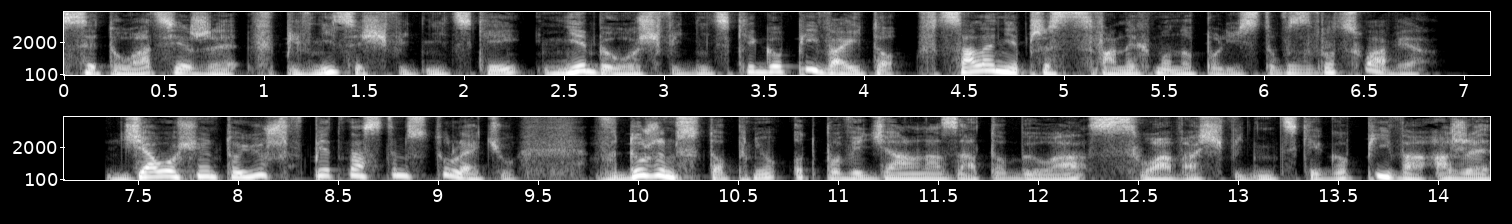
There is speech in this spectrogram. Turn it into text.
sytuacje, że w piwnicy świdnickiej nie było świdnickiego piwa i to wcale nie przez cwanych monopolistów z Wrocławia. Działo się to już w XV stuleciu. W dużym stopniu odpowiedzialna za to była sława świdnickiego piwa, a że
